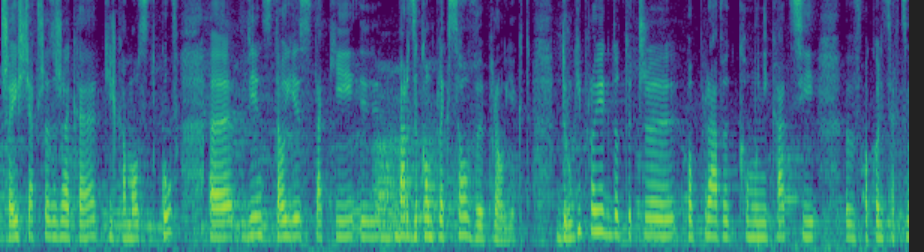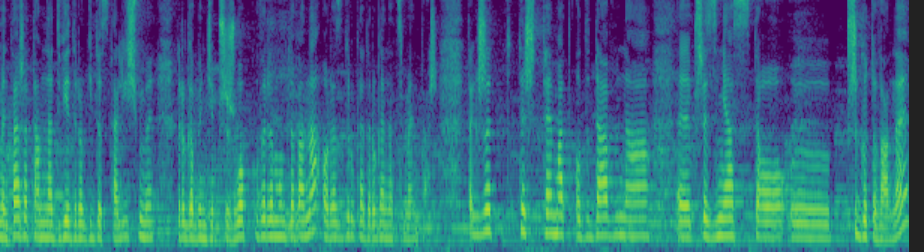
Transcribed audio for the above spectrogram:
przejścia przez rzekę, kilka mostków, więc to jest taki bardzo kompleksowy projekt. Drugi projekt dotyczy poprawy komunikacji w okolicach cmentarza. Tam na dwie drogi dostaliśmy. Droga będzie przy żłobku wyremontowana oraz druga droga na cmentarz. Także też temat od dawna e, przez miasto e, przygotowane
